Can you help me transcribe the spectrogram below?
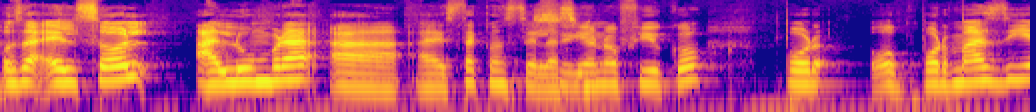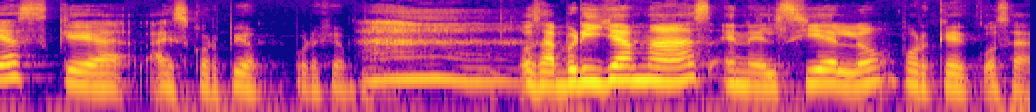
O sea, el sol alumbra a, esta constelación Ofiuco por, por más días que a, Escorpión, por ejemplo. O sea, brilla más en el cielo porque, o sea...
